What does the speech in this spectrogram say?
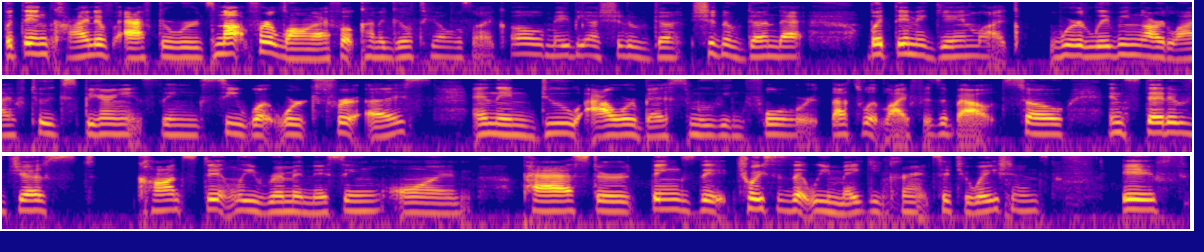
But then kind of afterwards, not for long, I felt kind of guilty. I was like, "Oh, maybe I should have done shouldn't have done that." But then again, like we're living our life to experience things, see what works for us, and then do our best moving forward. That's what life is about. So, instead of just constantly reminiscing on past or things that choices that we make in current situations if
